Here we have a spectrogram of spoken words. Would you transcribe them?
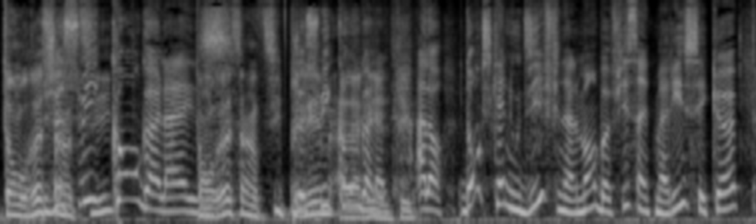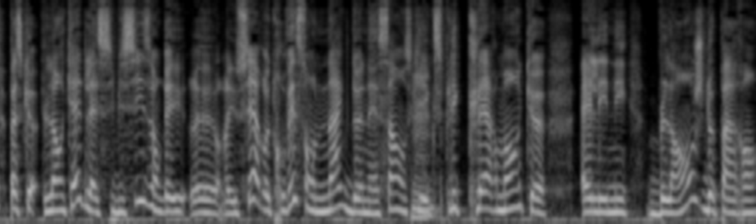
Ton ressenti. Je suis congolaise. Ton ressenti Je prime suis à la congolaise. réalité. Alors, donc, ce qu'elle nous dit, finalement, Buffy Sainte-Marie, c'est que, parce que l'enquête de la CBC, ils ont ré- euh, réussi à retrouver son acte de naissance Hmm. qui explique clairement que elle est née blanche, de parents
